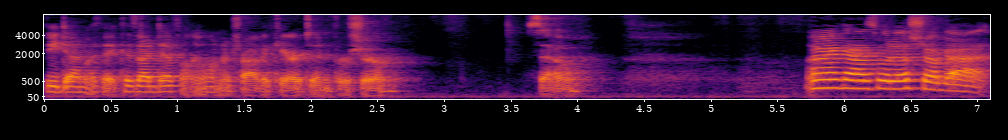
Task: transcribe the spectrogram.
be done with it because I definitely want to try the keratin for sure. So, all right, guys, what else y'all got?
